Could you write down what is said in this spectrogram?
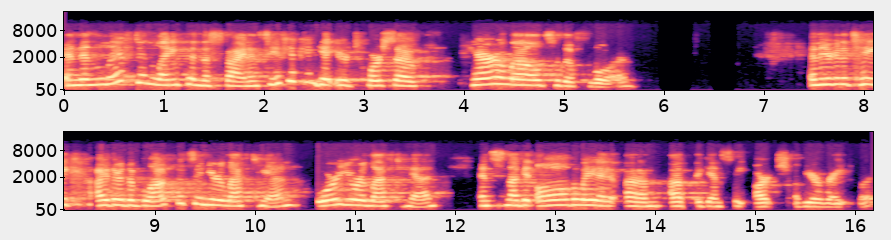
and then lift and lengthen the spine and see if you can get your torso parallel to the floor. And then you're gonna take either the block that's in your left hand or your left hand and snug it all the way um, up against the arch of your right foot.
